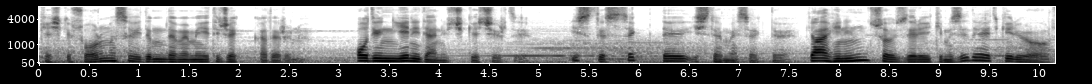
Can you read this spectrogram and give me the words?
Keşke sormasaydım dememe yetecek kadarını. Odin yeniden iç geçirdi. İstesek de istemesek de. Kahinin sözleri ikimizi de etkiliyordu.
